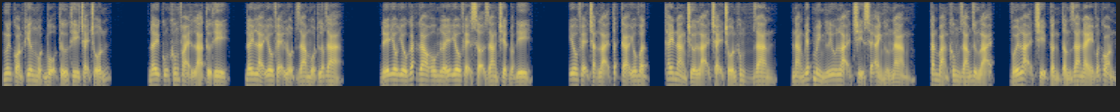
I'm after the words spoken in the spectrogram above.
ngươi còn khiêng một bộ tử thi chạy trốn. Đây cũng không phải là tử thi, đây là yêu vệ lột ra một lớp da. Đế yêu yêu gắt gao ôm lấy yêu vệ sợ giang triệt đoạt đi. Yêu vệ chặn lại tất cả yêu vật, thay nàng trừ lại chạy trốn không gian, nàng biết mình lưu lại chỉ sẽ ảnh hưởng nàng, căn bản không dám dừng lại, với lại chỉ cần tầng da này vẫn còn,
